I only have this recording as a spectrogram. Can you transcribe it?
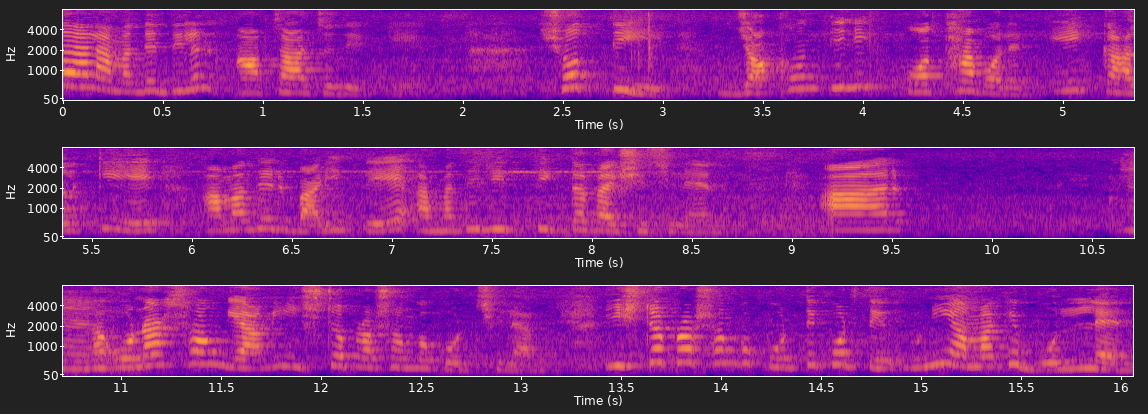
দয়াল আমাদের দিলেন আচার্যদেরকে। সত্যি যখন তিনি কথা বলেন এই কালকে আমাদের বাড়িতে আমাদের ঋত্বিক দাদা এসেছিলেন। আর ওনার সঙ্গে আমি ইষ্ট প্রসঙ্গ করছিলাম। ইষ্ট প্রসঙ্গ করতে করতে উনি আমাকে বললেন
